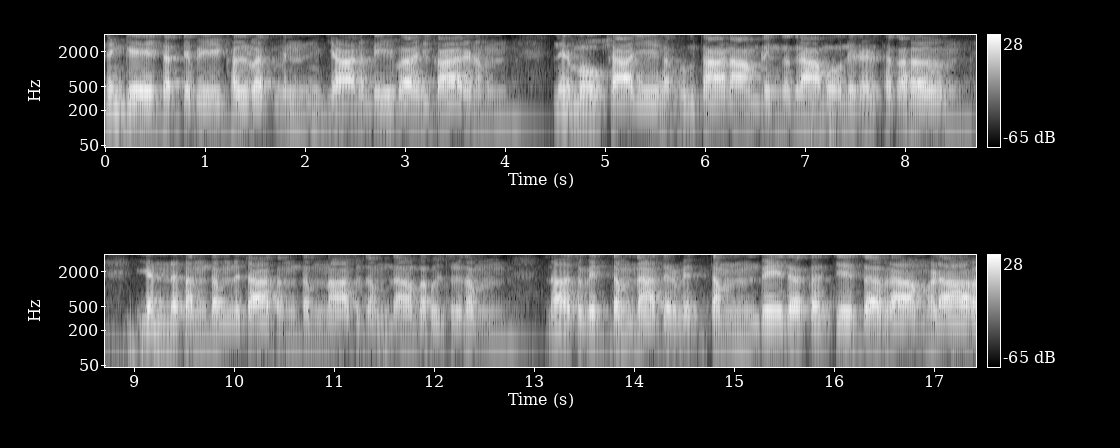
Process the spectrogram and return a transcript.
लिंगे सत्यपि खल्वस्मिन्, ज्ञानमेव हि कारणं निर्मोक्षायेह भूतानां लिङ्गग्रामो निरर्थकः। यन्न न चासन्तं नासुतं न बहुश्रुतं न सुवित्तं न दुर्वृत्तं वेद कश्चित् स ब्राह्मणाः।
